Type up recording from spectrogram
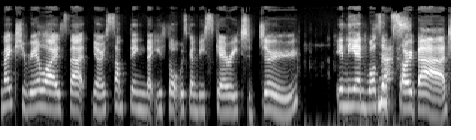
makes you realize that you know something that you thought was going to be scary to do, in the end, wasn't yes. so bad.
